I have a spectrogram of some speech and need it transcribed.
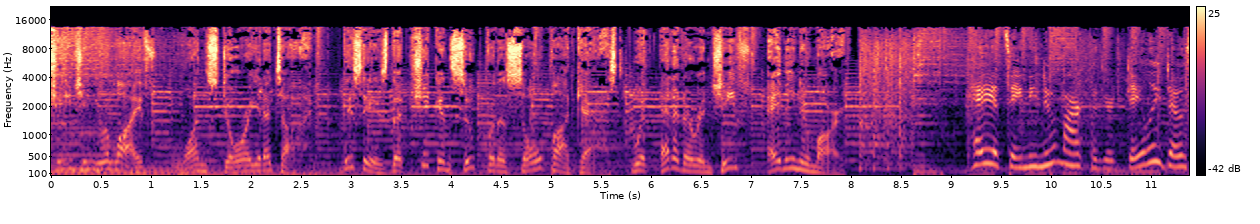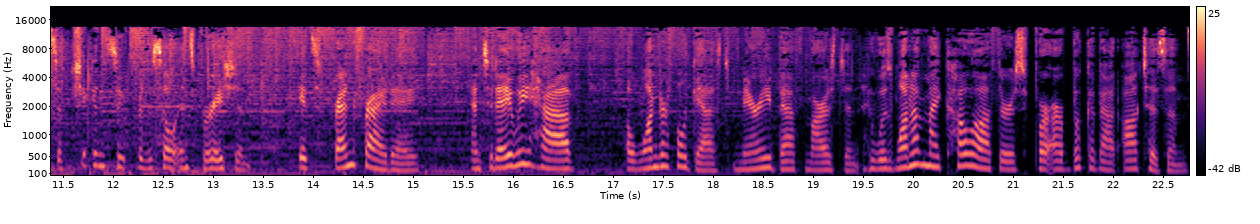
changing your life one story at a time. This is the Chicken Soup for the Soul podcast with editor in chief, Amy Newmark. Hey, it's Amy Newmark with your daily dose of Chicken Soup for the Soul inspiration. It's Friend Friday, and today we have a wonderful guest, Mary Beth Marsden, who was one of my co authors for our book about autism.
